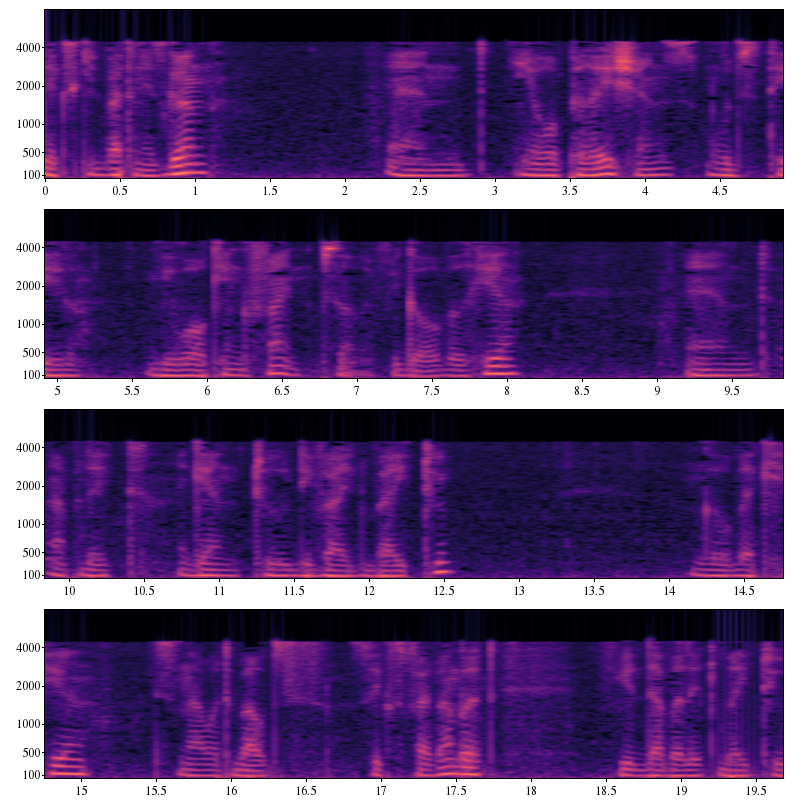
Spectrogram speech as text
the execute button is gone and your operations would still be working fine. So if we go over here and update again to divide by 2 go back here it's now at about 6500 if you double it by 2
